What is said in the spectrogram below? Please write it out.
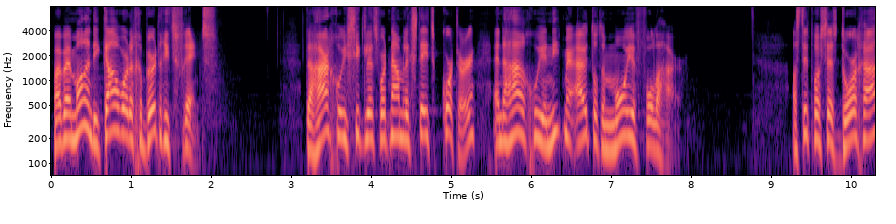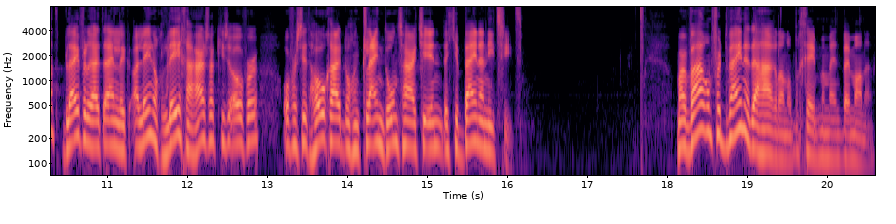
Maar bij mannen die kaal worden gebeurt er iets vreemds. De haargroeicyclus wordt namelijk steeds korter en de haren groeien niet meer uit tot een mooie volle haar. Als dit proces doorgaat, blijven er uiteindelijk alleen nog lege haarzakjes over of er zit hooguit nog een klein donshaartje in dat je bijna niet ziet. Maar waarom verdwijnen de haren dan op een gegeven moment bij mannen?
